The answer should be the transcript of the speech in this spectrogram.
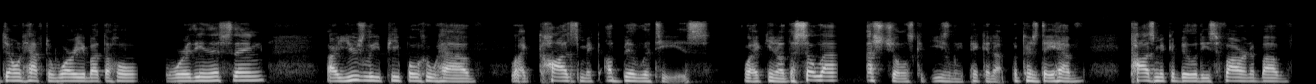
don't have to worry about the whole worthiness thing are usually people who have like cosmic abilities. Like, you know, the Celestials could easily pick it up because they have cosmic abilities far and above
